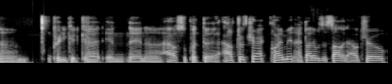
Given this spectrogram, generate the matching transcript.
um, pretty good cut. And then uh, I also put the outro track, Climate. I thought it was a solid outro.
